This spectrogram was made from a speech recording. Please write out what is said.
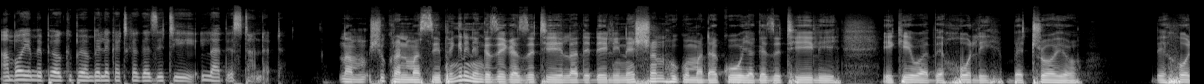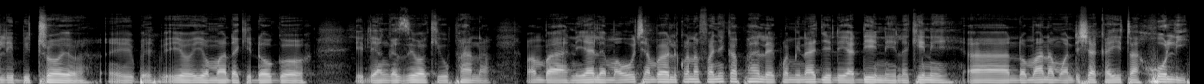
ambayo yamepewa kipaumbele katika gazeti la The Standard. nam shukran Masi. Pengine niangazie gazeti la The Daily Nation, huku mada kuu ya gazeti hili ikiwa the holy betroyo the holy betrayal. Hiyo hiyo mada kidogo iliangaziwa kiupana kwamba ni yale mauti ambayo yalikuwa nafanyika pale kwa minajili ya dini, lakini uh, ndo maana mwandishi akaita holy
